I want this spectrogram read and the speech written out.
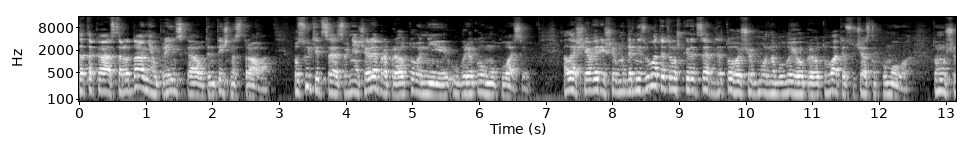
Це така стародавня українська автентична страва. По суті, це свинячі ребра, приготовані у буряковому квасі. Але ж я вирішив модернізувати трошки рецепт для того, щоб можна було його приготувати в сучасних умовах. Тому що,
